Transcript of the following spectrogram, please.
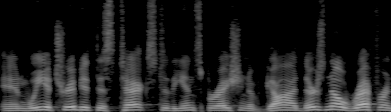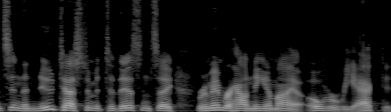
And we attribute this text to the inspiration of God. There's no reference in the New Testament to this and say, remember how Nehemiah overreacted.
